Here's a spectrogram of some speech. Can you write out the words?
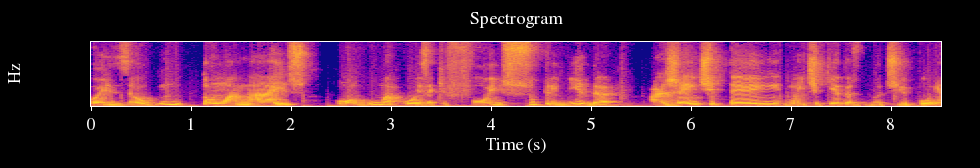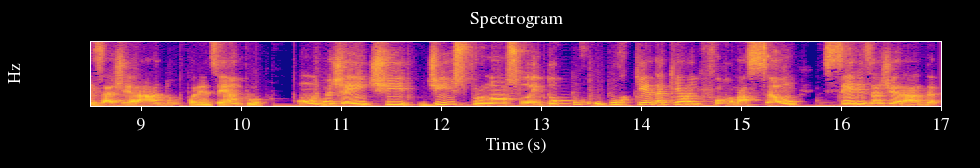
coisa, algum tom a mais, ou alguma coisa que foi suprimida, a gente tem uma etiqueta do tipo exagerado, por exemplo, onde a gente diz para o nosso leitor o porquê daquela informação ser exagerada.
